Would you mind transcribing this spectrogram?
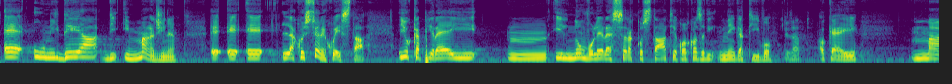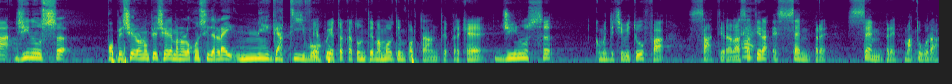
è un'idea di immagine. E, e, e la questione è questa, io capirei mh, il non voler essere accostati a qualcosa di negativo. Esatto. Ok? Ma Genus può piacere o non piacere, ma non lo considererei negativo. E qui hai toccato un tema molto importante, perché Genus, come dicevi tu, fa satira. La eh. satira eh. è sempre, sempre matura,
